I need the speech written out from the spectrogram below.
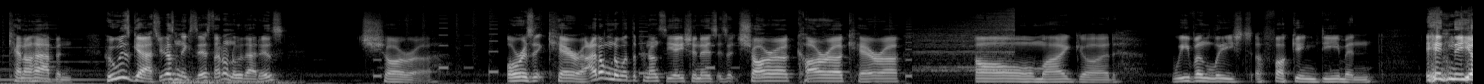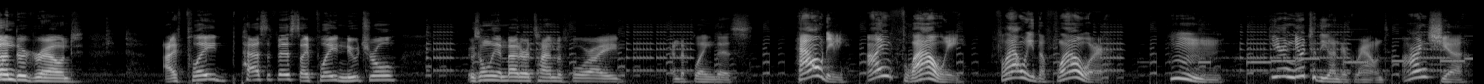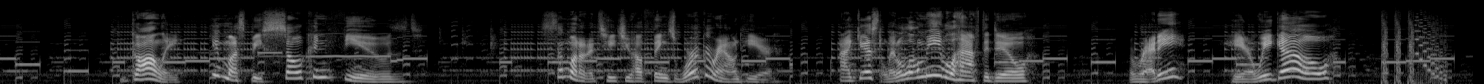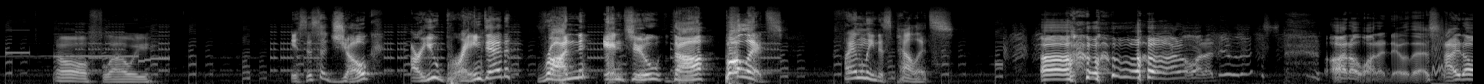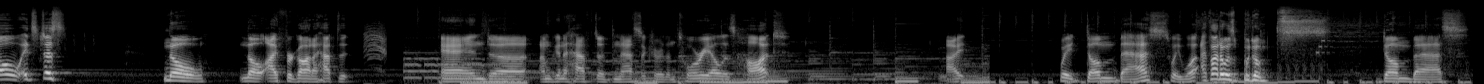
cannot happen. Who is Gaster? He doesn't exist. I don't know who that is. Chara. Or is it Kara? I don't know what the pronunciation is. Is it Chara, Kara, Kara? Oh my god. We've unleashed a fucking demon in the underground. I've played pacifist, I've played neutral. It was only a matter of time before I end up playing this. Howdy, I'm Flowey. Flowey the Flower. Hmm, you're new to the underground, aren't you? Golly, you must be so confused. Someone ought to teach you how things work around here. I guess little old me will have to do. Ready? Here we go. Oh, Flowey. Is this a joke? Are you brain dead? Run into the bullets! Friendliness pellets. Uh, I don't want to do this. I don't want to do this. I know, it's just... No, no, I forgot I have to... And, uh, I'm gonna have to massacre them. Toriel is hot. I... Wait, dumb bass? Wait, what? I thought it was badum Dumb bass.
